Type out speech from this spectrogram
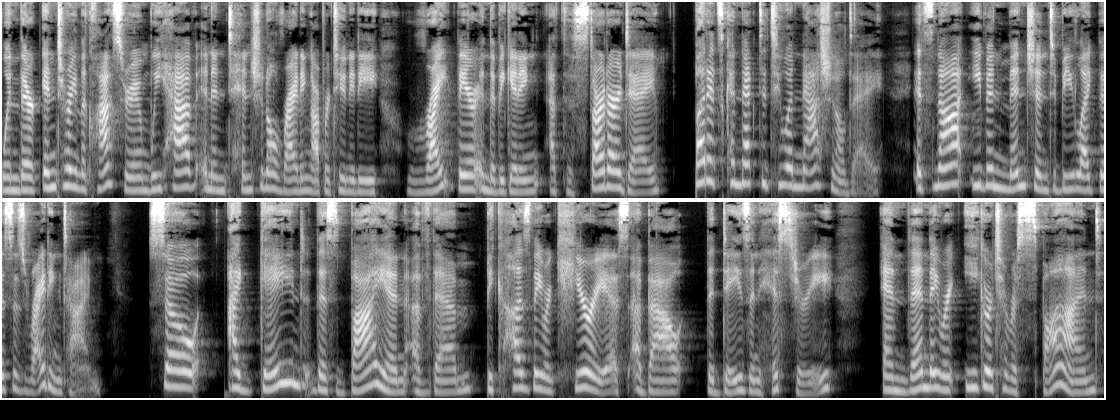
When they're entering the classroom, we have an intentional writing opportunity right there in the beginning at the start our day, but it's connected to a national day. It's not even mentioned to be like this is writing time. So I gained this buy in of them because they were curious about the days in history. And then they were eager to respond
